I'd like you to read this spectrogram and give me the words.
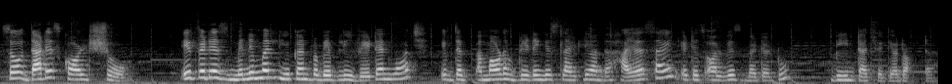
So that is called show. If it is minimal, you can probably wait and watch. If the amount of bleeding is slightly on the higher side, it is always better to be in touch with your doctor.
